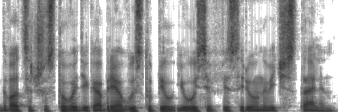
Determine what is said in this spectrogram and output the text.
26 декабря выступил Иосиф Виссарионович Сталин.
